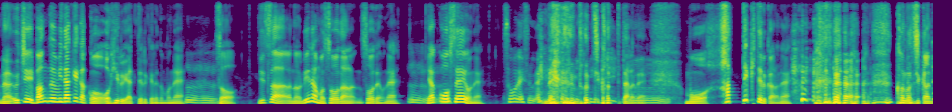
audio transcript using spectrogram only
なうち番組だけがこうお昼やってるけれどもね、うんうん。そう実はあのリナもそうだそうだよね、うんうんうん。夜行性よね。そうですね。ね どっちかって言ったらね。うんうんもう張ってきてるからね。この時間帯。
